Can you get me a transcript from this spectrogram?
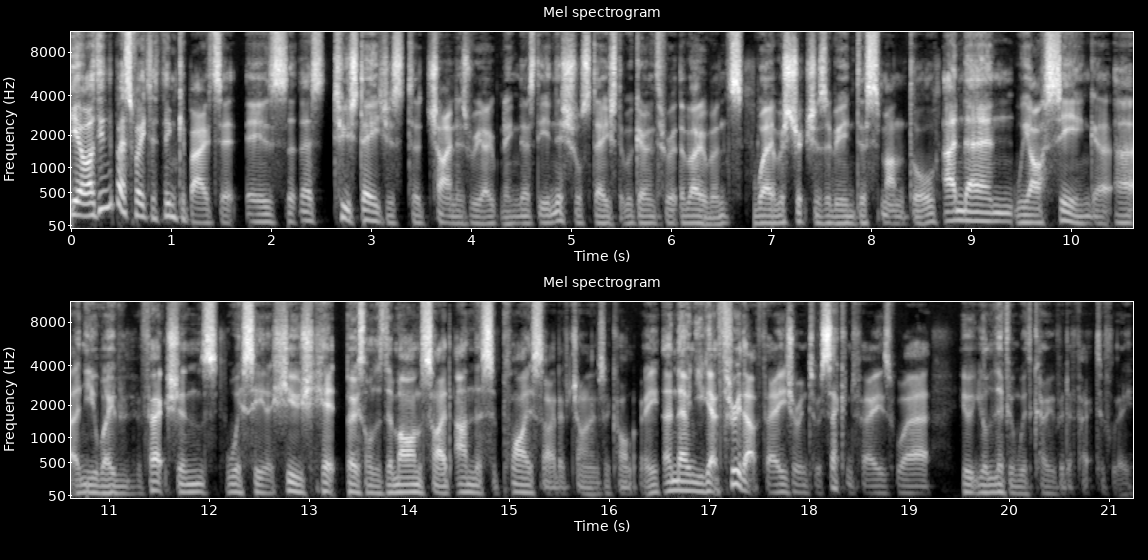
Yeah, well, I think the best way to think about it is that there's two stages to China's reopening. There's the initial stage that we're going through at the moment, where restrictions are being dismantled. And then we are seeing a, a new wave of infections. We're seeing a huge hit both on the demand side and the supply side of China's economy. And then you get through that phase, you're into a second phase where you're living with COVID effectively.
